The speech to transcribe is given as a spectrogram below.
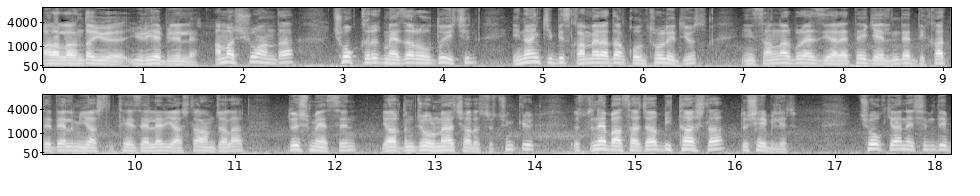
aralarında yürü- yürüyebilirler. Ama şu anda çok kırık mezar olduğu için inan ki biz kameradan kontrol ediyoruz. İnsanlar buraya ziyarete geldiğinde dikkat edelim yaşlı teyzeler, yaşlı amcalar düşmesin, yardımcı olmaya çalışıyoruz. Çünkü üstüne basacağı bir taşla düşebilir. Çok yani şimdi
